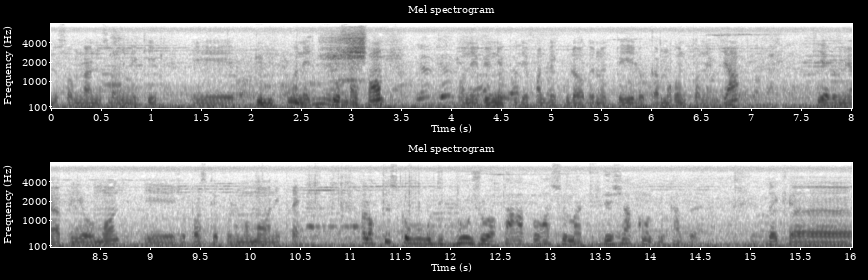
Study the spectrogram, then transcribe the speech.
Nous sommes là, nous sommes une équipe. Et on est tous ensemble. On est venus pour défendre les couleurs de notre pays, le Cameroun qu'on aime bien, qui est le meilleur pays au monde. Et je pense que pour le moment, on est prêt. Alors, qu'est-ce que vous vous dites, vous, joueurs, par rapport à ce match déjà contre le Cap Donc, euh,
